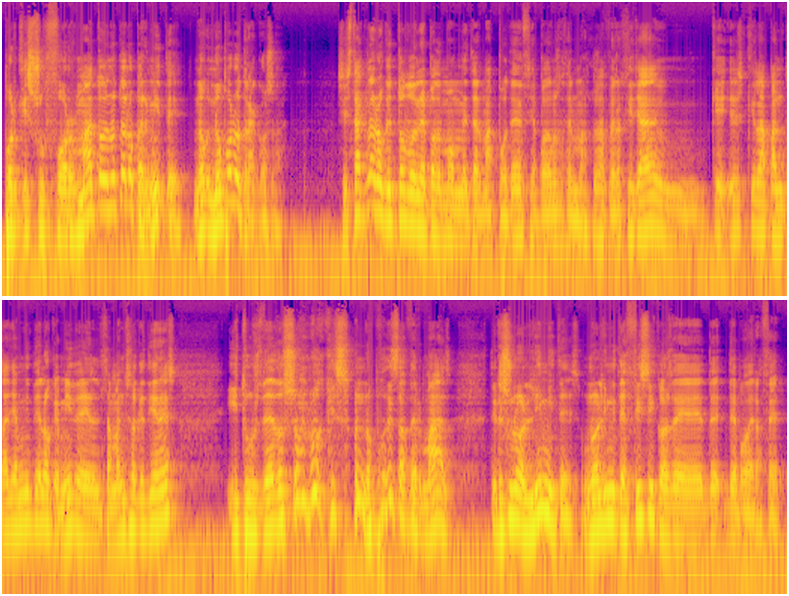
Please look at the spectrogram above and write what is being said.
porque su formato no te lo permite, no, no por otra cosa. Si está claro que todo le podemos meter más potencia, podemos hacer más cosas, pero es que ya es que la pantalla mide lo que mide, el tamaño que tienes y tus dedos son lo que son, no puedes hacer más. Tienes unos límites, unos límites físicos de, de- de poder hacer.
